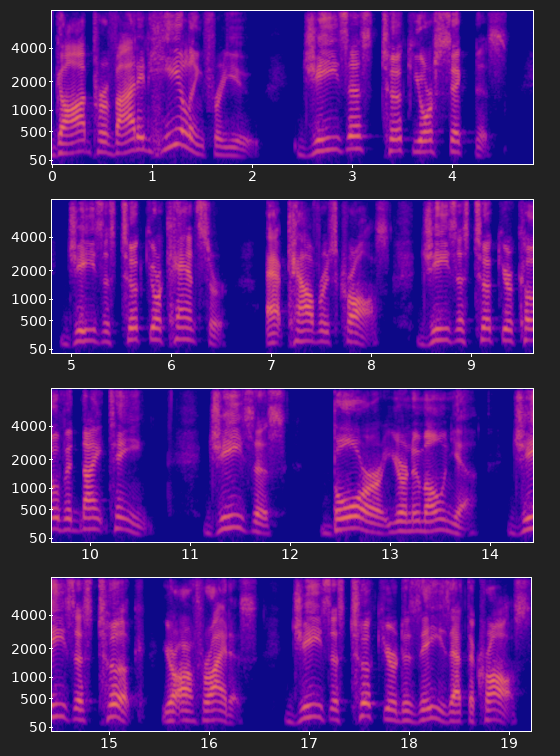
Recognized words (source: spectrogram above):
God provided healing for you. Jesus took your sickness. Jesus took your cancer at Calvary's cross. Jesus took your COVID 19. Jesus bore your pneumonia. Jesus took your arthritis. Jesus took your disease at the cross.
